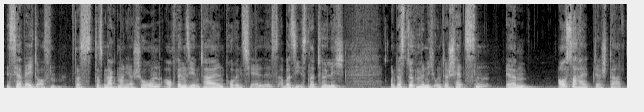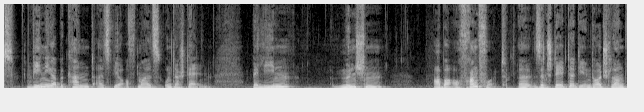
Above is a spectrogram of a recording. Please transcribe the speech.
ist ja weltoffen. Das, das merkt man ja schon, auch wenn sie in Teilen provinziell ist. Aber sie ist natürlich, und das dürfen wir nicht unterschätzen, ähm, außerhalb der Stadt weniger bekannt, als wir oftmals unterstellen. Berlin München, aber auch Frankfurt äh, sind Städte, die in Deutschland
